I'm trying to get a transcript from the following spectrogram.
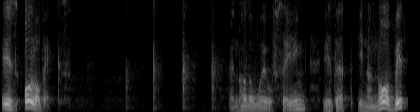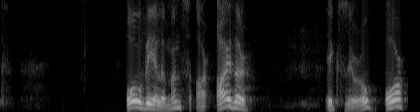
is all of x. Another way of saying is that in an orbit, all the elements are either x0 or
